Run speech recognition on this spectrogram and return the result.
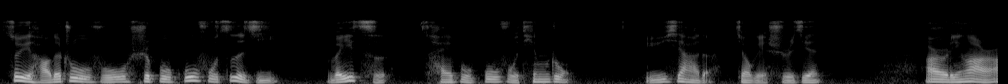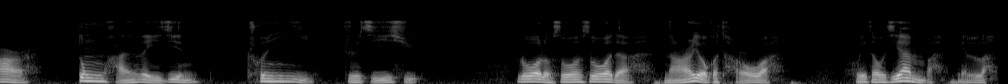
最好的祝福是不辜负自己，为此。才不辜负听众，余下的交给时间。二零二二，冬寒未尽，春意之几许？啰啰嗦嗦的，哪儿有个头啊？回头见吧，您了。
